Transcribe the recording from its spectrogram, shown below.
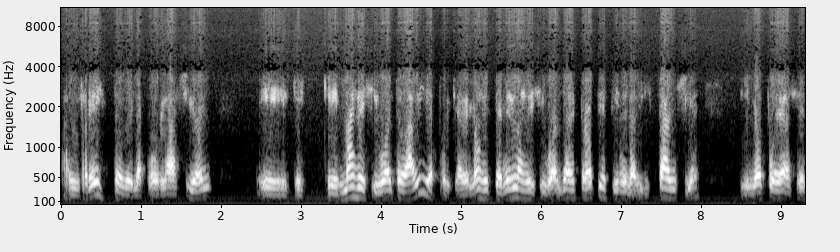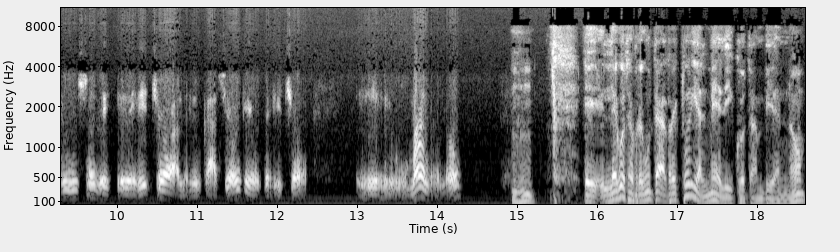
al resto de la población eh, que, que es más desigual todavía, porque además de tener las desigualdades propias, tiene la distancia y no puede hacer uso de este derecho a la educación, que es un derecho eh, humano, ¿no? Eh, le hago esta pregunta al rector y al médico también, ¿no?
